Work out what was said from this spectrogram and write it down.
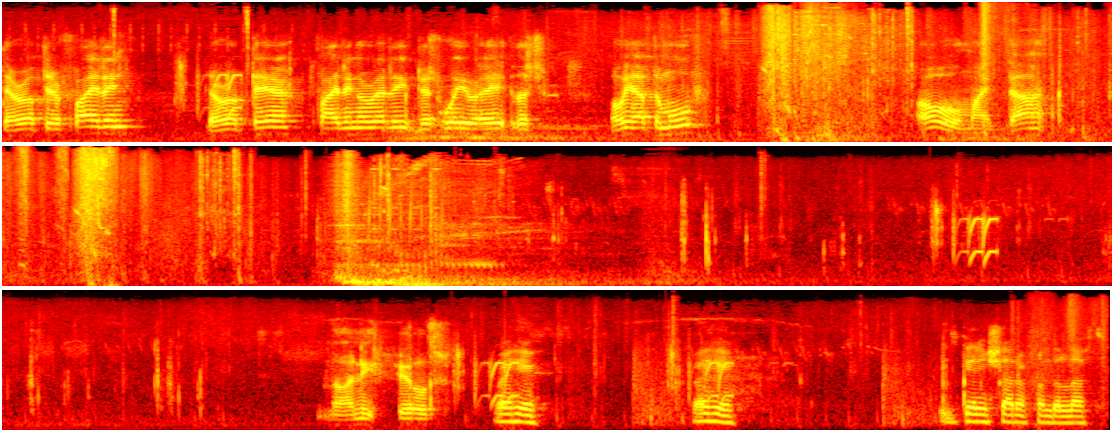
They're up there fighting. They're up there fighting already. Just wait, right? Let's. Oh, we have to move. Oh my god. No, I need shields. Right here. Right here. He's getting shot at from the left.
